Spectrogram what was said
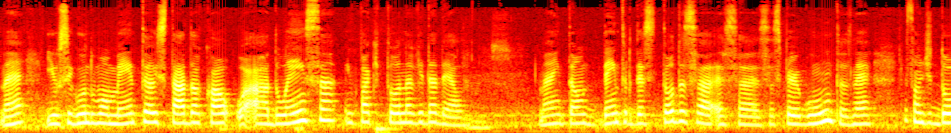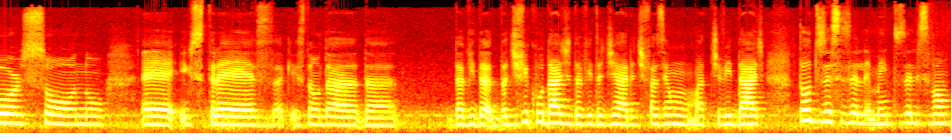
né, e o segundo momento é o estado a qual a doença impactou na vida dela. Isso. Né? Então, dentro de todas essa, essa, essas perguntas, né? questão de dor, sono, é, estresse, a questão da, da, da, vida, da dificuldade da vida diária de fazer uma atividade, todos esses elementos eles vão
